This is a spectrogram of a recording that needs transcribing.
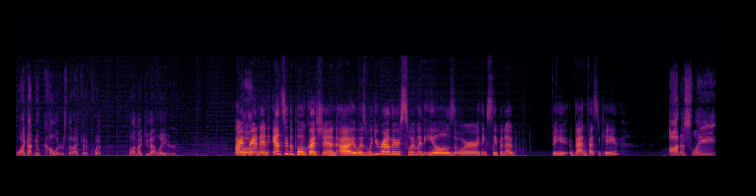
Oh, I got new colors that I could equip. Well, I might do that later. All right, Whoa. Brandon, answer the poll question. Uh, it was: Would you rather swim with eels or I think sleep in a ba- bat infested cave? Honestly,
